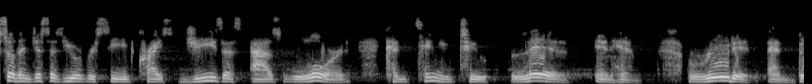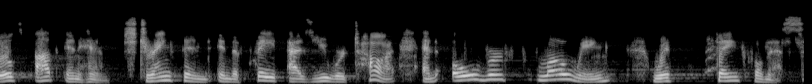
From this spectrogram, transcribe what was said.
so then, just as you have received Christ Jesus as Lord, continue to live in him, rooted and built up in him, strengthened in the faith as you were taught, and overflowing with thankfulness.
